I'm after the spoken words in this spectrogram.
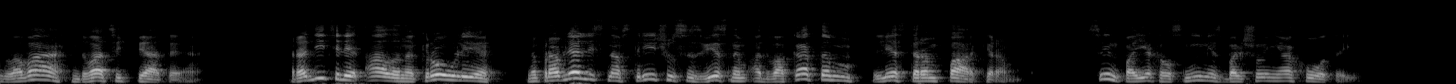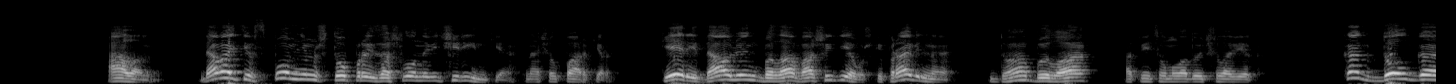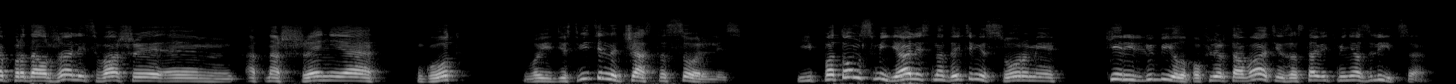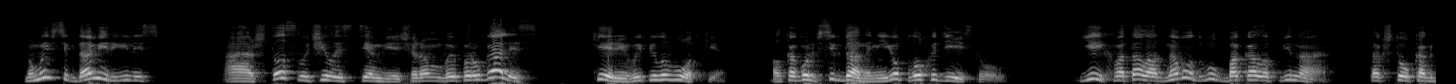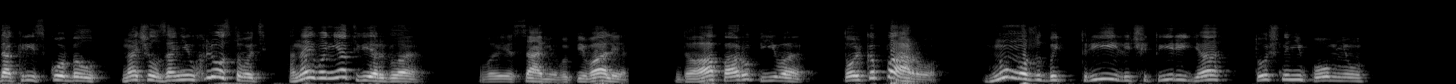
Глава 25. Родители Алана Кроули направлялись на встречу с известным адвокатом Лестером Паркером. Сын поехал с ними с большой неохотой. «Алан, давайте вспомним, что произошло на вечеринке», — начал Паркер. «Керри Даулинг была вашей девушкой, правильно?» «Да, была», — ответил молодой человек. Как долго продолжались ваши эм, отношения? Год? Вы действительно часто ссорились? И потом смеялись над этими ссорами. Керри любила пофлиртовать и заставить меня злиться, но мы всегда мирились. А что случилось тем вечером? Вы поругались? Керри выпила водки. Алкоголь всегда на нее плохо действовал. Ей хватало одного-двух бокалов вина, так что, когда Крис Кобел начал за ней ухлёстывать, она его не отвергла. Вы сами выпивали? Да, пару пива. Только пару. Ну, может быть, три или четыре, я точно не помню.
